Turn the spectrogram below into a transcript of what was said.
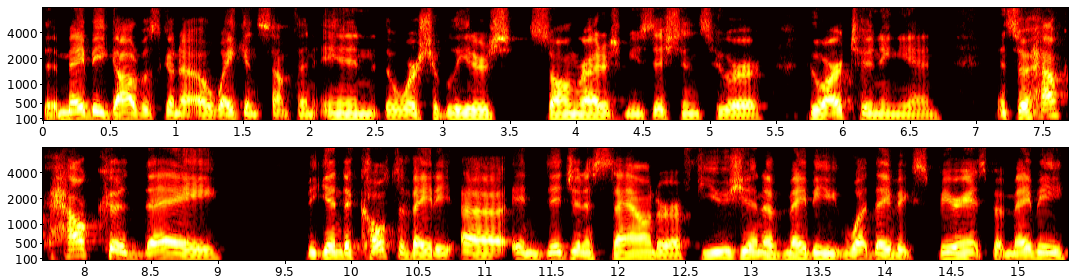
that maybe God was going to awaken something in the worship leaders, songwriters, musicians who are who are tuning in and so, how how could they begin to cultivate a uh, indigenous sound or a fusion of maybe what they've experienced, but maybe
